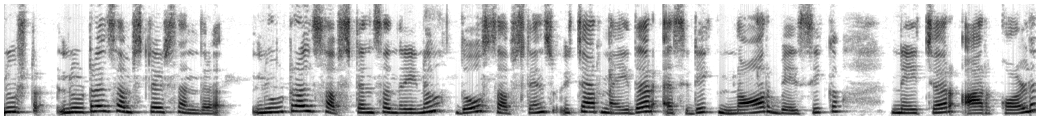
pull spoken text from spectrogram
ನ್ಯೂಸ್ಟ್ ನ್ಯೂಟ್ರಲ್ ಸಬ್ಸ್ಟೆನ್ಸ್ ಅಂದ್ರೆ ನ್ಯೂಟ್ರಲ್ ಸಬ್ಸ್ಟೆನ್ಸ್ ಅಂದ್ರೆ ಏನು those substance which are neither acidic nor basic nature are called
